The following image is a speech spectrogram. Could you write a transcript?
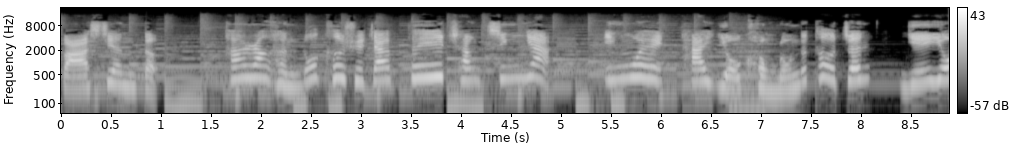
发现的，它让很多科学家非常惊讶，因为它有恐龙的特征，也有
